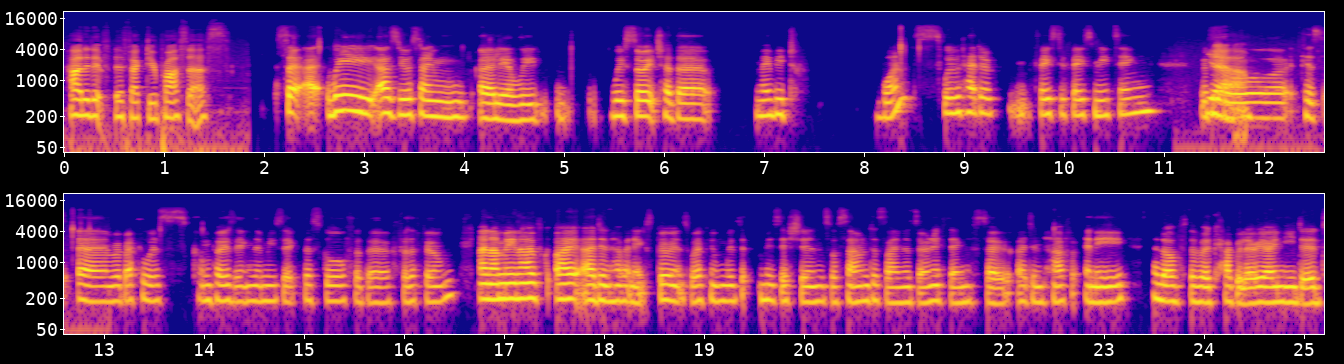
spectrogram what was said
how did it affect your process? So uh, we as you were saying earlier we we saw each other maybe t- once. We had a face-to-face meeting before because yeah. uh, Rebecca was composing the music the score for the for the film. And I mean I've I, I didn't have any experience working with musicians or sound designers or anything so I didn't have any a lot of the vocabulary I needed.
